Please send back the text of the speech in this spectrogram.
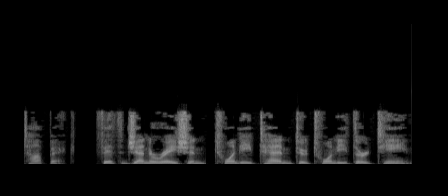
Topic: Fifth generation 2010 to 2013.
